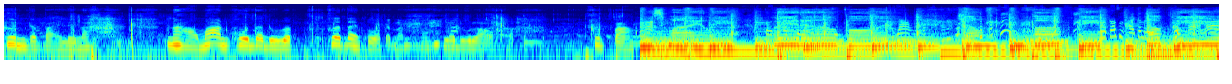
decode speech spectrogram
ขึ้นกันไปเลยนะคะ หนาวมากทุกคนแต่ดูแบบ พื่อนแต่งตัวกันนะคะแล้วดูเราค่ะ สุดปัง Smiley little boy, jumping puppy, puppy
